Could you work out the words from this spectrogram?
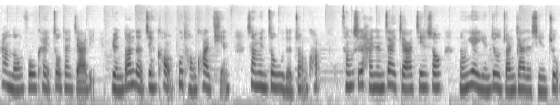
让农夫可以坐在家里，远端的监控不同块田上面作物的状况，同时还能在家接收农业研究专家的协助。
